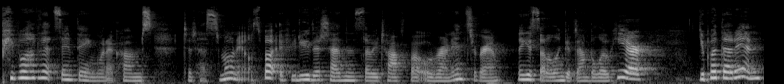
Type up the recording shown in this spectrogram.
people have that same thing when it comes to testimonials. But if you do the sentence that we talked about over on Instagram, like I said, I'll link it down below here you put that in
